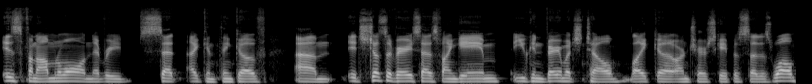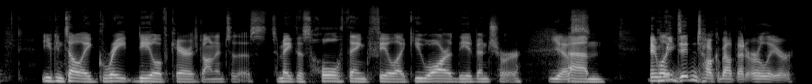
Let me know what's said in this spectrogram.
is phenomenal on every set I can think of. Um, it's just a very satisfying game. You can very much tell, like uh, Armchair Escapist said as well, you can tell a great deal of care has gone into this to make this whole thing feel like you are the adventurer. yes. Um, and we didn't talk about that earlier.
